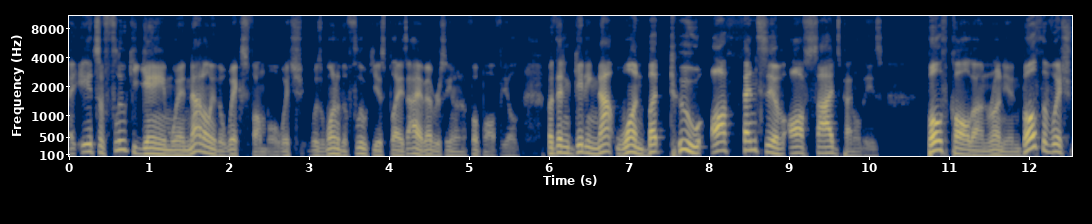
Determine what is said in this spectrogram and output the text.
It's a fluky game when not only the Wicks fumble, which was one of the flukiest plays I have ever seen on a football field, but then getting not one, but two offensive offsides penalties, both called on Runyan, both of which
